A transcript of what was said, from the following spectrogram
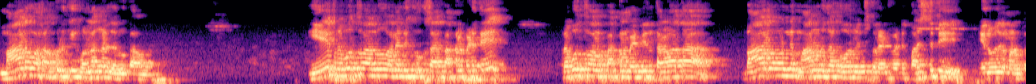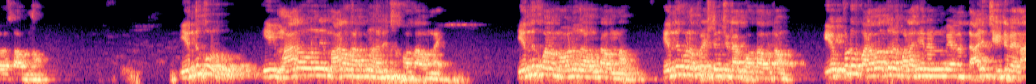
మానవ హక్కులకి ఉల్లంఘన జరుగుతూ ఉన్నాయి ఏ ప్రభుత్వాలు అనేది ఒకసారి పక్కన పెడితే ప్రభుత్వాలను పక్కన పెట్టిన తర్వాత మానవుల్ని మానవులుగా గౌరవించుకునేటువంటి పరిస్థితి ఈ రోజున మనం చూస్తూ ఉన్నాం. ఎందుకు? ఈ మానవుని మానవ హక్కును హరించిపోతా ఉన్నాయి. ఎందుకు మనం మౌనంగా ఉంటా ఉన్నాం? ఎందుకు మనం ప్రశ్నించలేకపోతా ఉంటాం? ఎప్పుడు బలవంతుల బలహీన మీద దాడి చేయటమేనా?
